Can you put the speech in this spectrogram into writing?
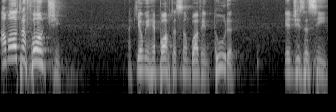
Há uma outra fonte, aqui eu me reporto a São Boaventura, ele diz assim:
